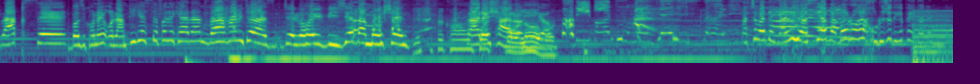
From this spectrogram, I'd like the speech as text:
رقص بازیکنهای المپیک استفاده کردن و همینطور از جلوه های ویژه و موشن یکی فکر کنم اون برای پشت بالا طراحی بیبان تو بچه من یاسی هم و ما راه خروج رو دیگه پیدا نمی‌کنم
